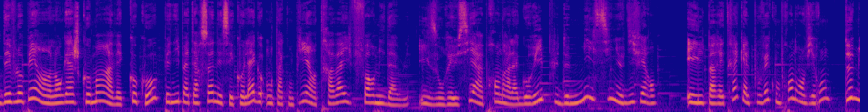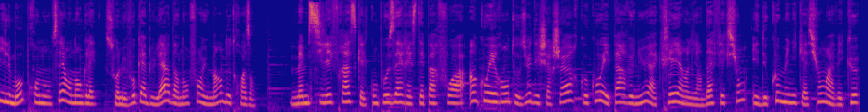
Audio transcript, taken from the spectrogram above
développer un langage commun avec Coco, Penny Patterson et ses collègues ont accompli un travail formidable. Ils ont réussi à apprendre à la gorille plus de 1000 signes différents. Et il paraîtrait qu'elle pouvait comprendre environ 2000 mots prononcés en anglais, soit le vocabulaire d'un enfant humain de 3 ans. Même si les phrases qu'elle composait restaient parfois incohérentes aux yeux des chercheurs, Coco est parvenue à créer un lien d'affection et de communication avec eux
